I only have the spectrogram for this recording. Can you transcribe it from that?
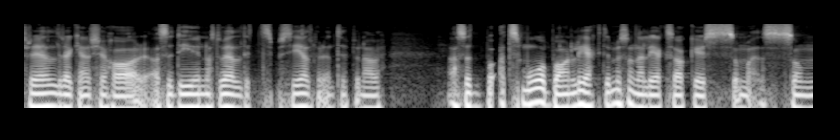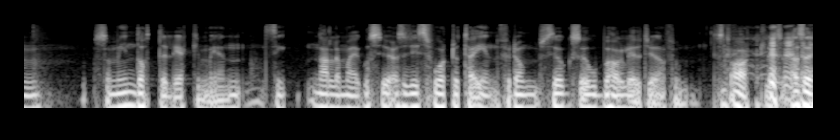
föräldrar kanske har. Alltså det är ju något väldigt speciellt med den typen av Alltså att, att små barn lekte med sådana leksaker som, som, som min dotter leker med en- sin nallemajgosyr. Alltså det är svårt att ta in för de såg så obehagliga ut redan från start. Liksom. Alltså,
